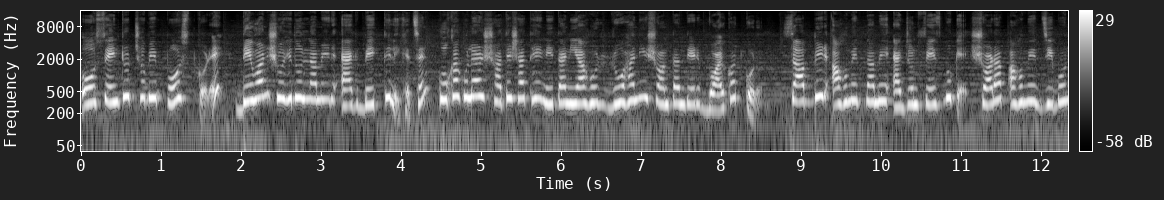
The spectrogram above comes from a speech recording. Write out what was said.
ও সেন্টুর ছবি পোস্ট করে দেওয়ান শহীদুল নামের এক ব্যক্তি লিখেছেন, কোকাকোলার সাথে সাথে নেতানিয়াহুর রুহানি সন্তানদের বয়কট করুন। সাব্বির আহমেদ নামে একজন ফেসবুকে শরাব আহমেদ জীবন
